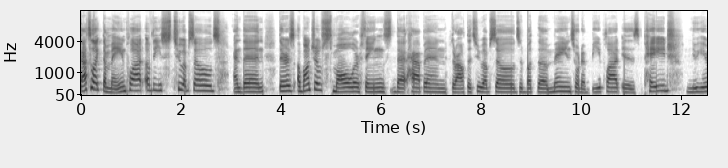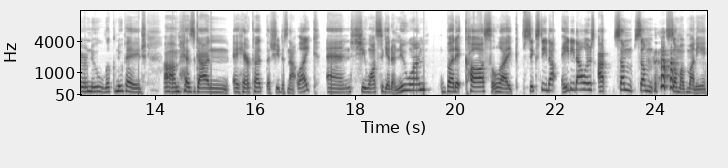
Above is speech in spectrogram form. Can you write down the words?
that's like the main plot of these two episodes and then there's a bunch of smaller things that happen throughout the two episodes but the main sort of b plot is paige new year new look new page um, has gotten a haircut that she does not like and she wants to get a new one but it costs like 60 80 dollars? Some some sum of money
